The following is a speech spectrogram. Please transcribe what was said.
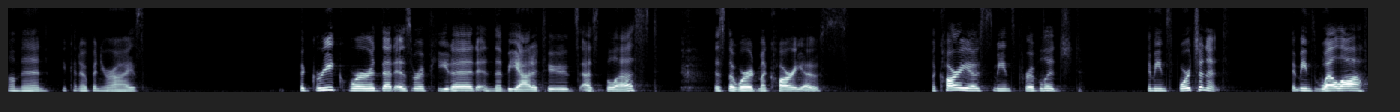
Amen. You can open your eyes. The Greek word that is repeated in the Beatitudes as blessed is the word makarios. Makarios means privileged, it means fortunate, it means well off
